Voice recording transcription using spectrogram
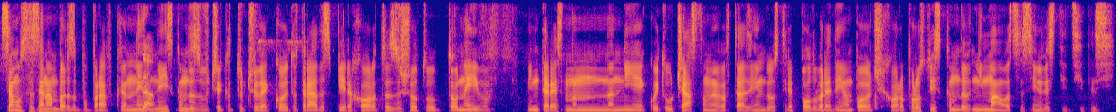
Само с една бърза поправка. Не, да. не искам да звуча като човек, който трябва да спира хората, защото то не е в интерес на, на ние, които участваме в тази индустрия. По-добре да има повече хора. Просто искам да внимават с инвестициите си.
